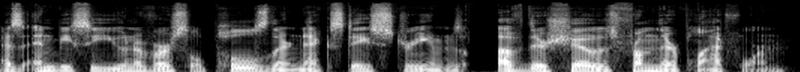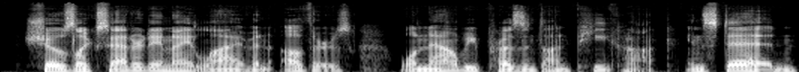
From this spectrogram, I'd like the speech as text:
as NBC Universal pulls their next day streams of their shows from their platform. Shows like Saturday Night Live and others will now be present on Peacock instead,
